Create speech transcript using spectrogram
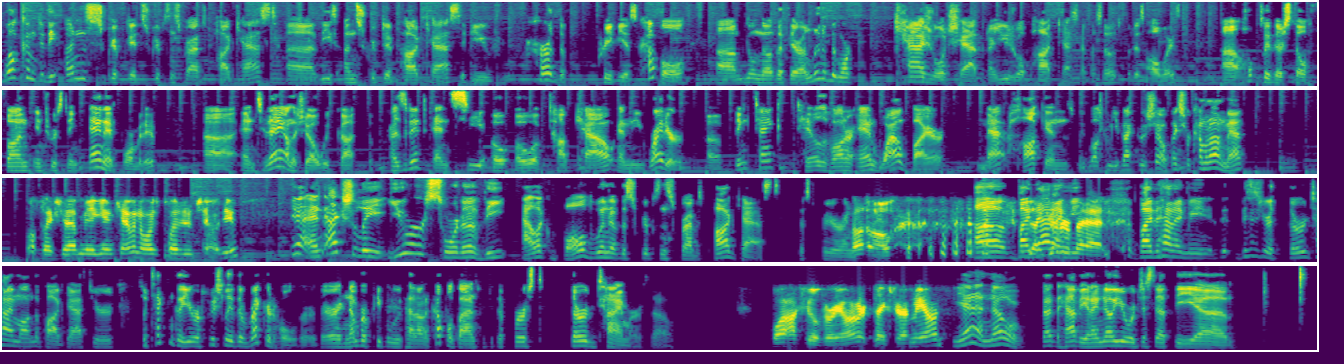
Welcome to the unscripted Scripts and Scribes podcast. Uh, these unscripted podcasts, if you've heard the previous couple, um, you'll know that they're a little bit more casual chat than our usual podcast episodes, but as always, uh, hopefully they're still fun, interesting, and informative. Uh, and today on the show, we've got the president and COO of Top Cow and the writer of Think Tank, Tales of Honor, and Wildfire, Matt Hawkins. We welcome you back to the show. Thanks for coming on, Matt. Well, thanks for having me again, Kevin. Always a pleasure to chat with you. Yeah, and actually, you are sort of the Alec Baldwin of the Scripts and Scribes podcast, just for your oh uh, by that, that I mean, bad? by that I mean th- this is your third time on the podcast. You're so technically you're officially the record holder. There are a number of people we've had on a couple times, but you're the first third timer. So Well, I feel very honored. Thanks for having me on. yeah, no, glad to have you. And I know you were just at the uh,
